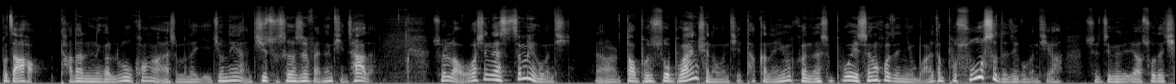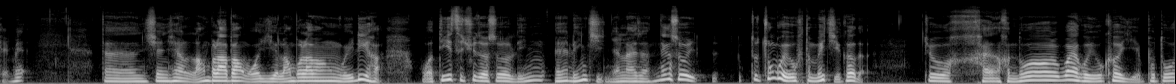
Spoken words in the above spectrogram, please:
不咋好，它的那个路况啊什么的也就那样，基础设施反正挺差的，所以老挝现在是这么一个问题。啊，倒不是说不安全的问题，它可能有可能是不卫生或者你玩的不舒适的这个问题啊，所以这个要说在前面。但先像琅勃拉邦，我以琅勃拉邦为例哈，我第一次去的时候零哎零几年来着，那个时候都中国游客都没几个的，就很很多外国游客也不多，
